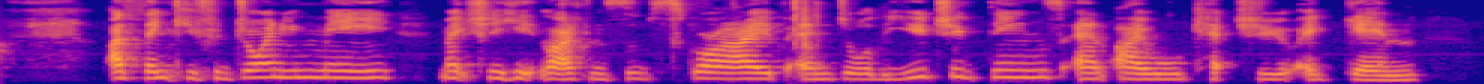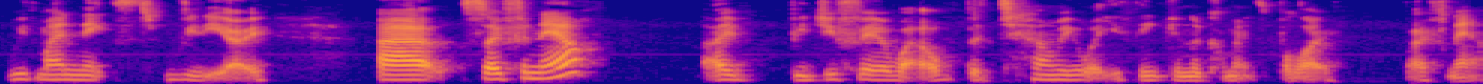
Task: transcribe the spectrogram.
I thank you for joining me. Make sure you hit like and subscribe and do all the YouTube things, and I will catch you again with my next video. Uh, so for now, I bid you farewell, but tell me what you think in the comments below. Bye for now.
